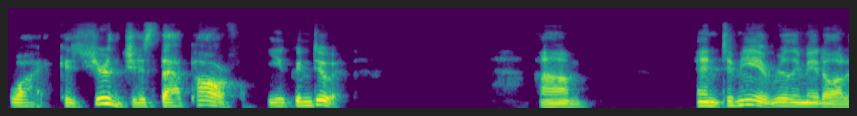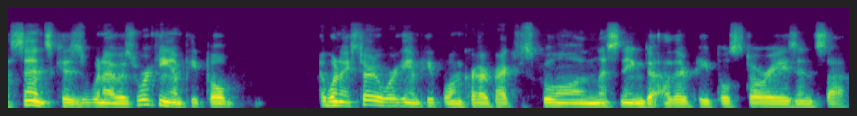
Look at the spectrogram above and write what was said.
Why? Because you're just that powerful. You can do it. Um, and to me, it really made a lot of sense because when I was working on people, when I started working on people in chiropractic school and listening to other people's stories and stuff,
